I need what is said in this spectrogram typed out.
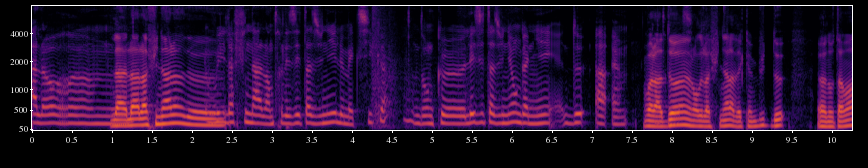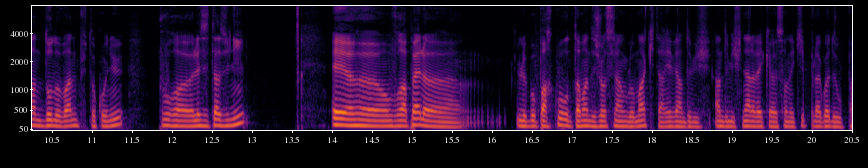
Alors, euh, La, la, la finale de... oui, la finale entre les États-Unis et le Mexique. Donc, euh, les États-Unis ont gagné 2 à 1. Voilà, 2-1 lors de la finale avec un but de euh, notamment Donovan, plutôt connu, pour les États-Unis. Et on vous rappelle le beau parcours, notamment de Jocelyn Angloma qui est arrivé en, demi- en demi-finale avec son équipe, la Guadeloupe.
